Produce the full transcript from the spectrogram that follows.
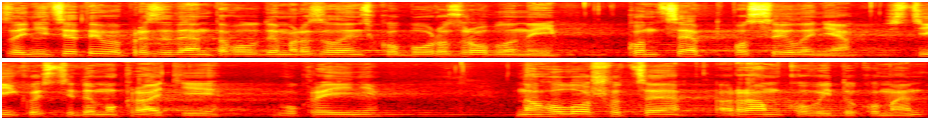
За ініціативи президента Володимира Зеленського був розроблений концепт посилення стійкості демократії в Україні. Наголошу, це рамковий документ,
